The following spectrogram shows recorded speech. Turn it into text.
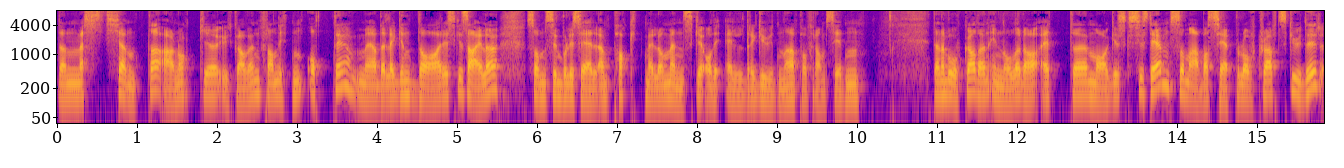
Den mest kjente er nok utgaven fra 1980, med det legendariske seilet som symboliserer en pakt mellom mennesket og de eldre gudene på framsiden. Denne boka den inneholder da et eh, magisk system som er basert på Lovecrafts guder,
